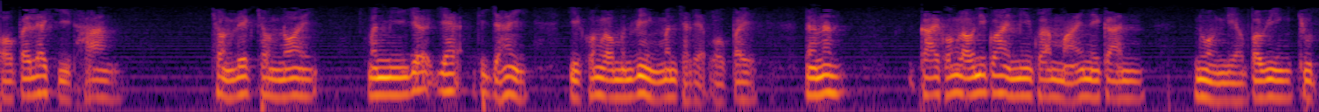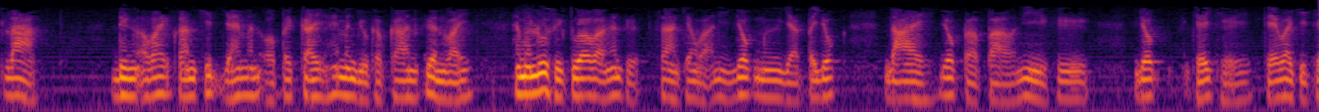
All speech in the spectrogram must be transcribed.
ออกไปแล้วกี่ทาง ช่องเล็กช่องน้อย มันมีเยอะแยะที่จะให้จิตของเรามันวิ่งมันเฉลียบออกไป ดังนั้นกายของเรานี่ก็ให้มีความหมายในการหน่วงเหนี่ยวประวิงจุดลาก ดึงเอาไว้ความคิดอย่าให้มันออกไปไกล ให้มันอยู่กับการเคลื่อนไหวให้มันรู้สึกตัวว่างั้นเถอะสร้างจังหวะนี่ยกมืออย่าไปยกได้ยกเปล่าๆนี่คือยกเฉยๆแต่ว่าจิตใจ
